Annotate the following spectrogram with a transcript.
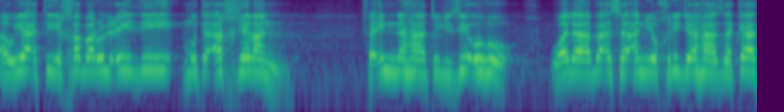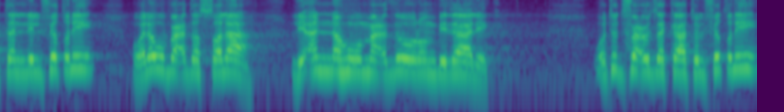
أو يأتي خبر العيد متاخرا فإنها تجزئه ولا بأس أن يخرجها زكاة للفطر ولو بعد الصلاة لأنه معذور بذلك. وتدفع زكاة الفطر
